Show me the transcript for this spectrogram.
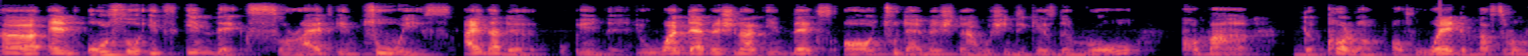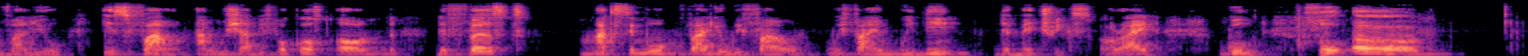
uh, and also its index, all right, in two ways, either the in, one-dimensional index or two-dimensional, which indicates the row, comma, the column of where the maximum value is found. And we shall be focused on the first maximum value we found we find within the matrix all right good so um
